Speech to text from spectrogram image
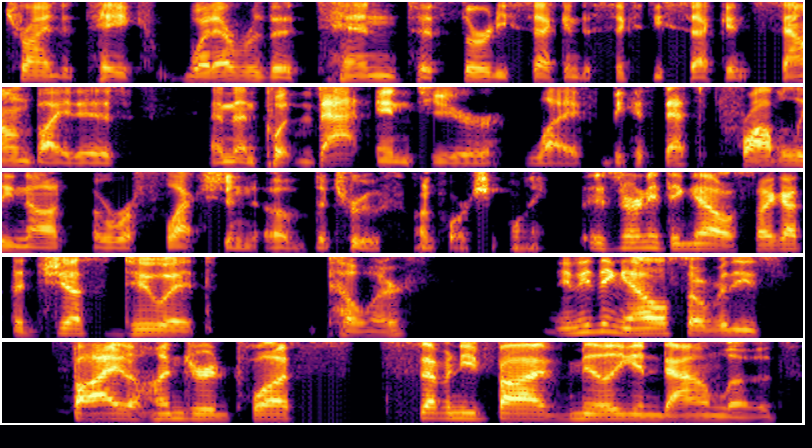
trying to take whatever the 10 to 30 second to 60 second soundbite is and then put that into your life because that's probably not a reflection of the truth, unfortunately. Is there anything else? I got the just do it pillar. Anything else over these 500 plus 75 million downloads.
